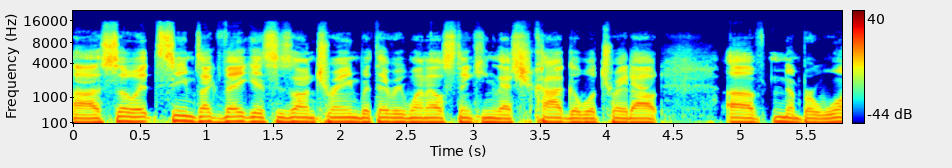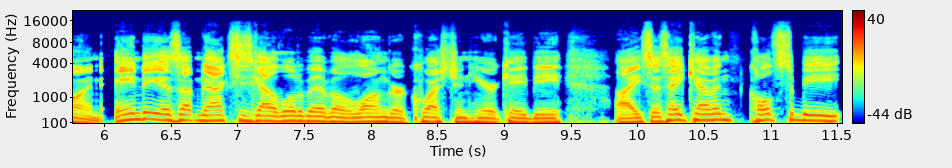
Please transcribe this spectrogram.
Uh, so it seems like Vegas is on train with everyone else thinking that Chicago will trade out of number one. Andy is up next. He's got a little bit of a longer question here, KB. Uh, he says, "Hey Kevin, Colts to be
